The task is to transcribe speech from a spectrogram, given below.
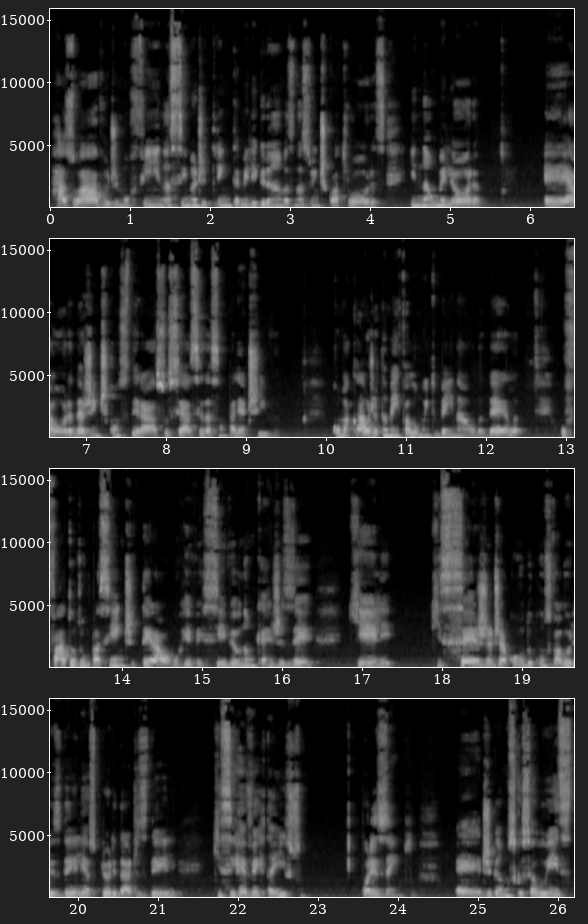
razoável de morfina, acima de 30 miligramas nas 24 horas, e não melhora, é a hora da gente considerar associar a sedação paliativa. Como a Cláudia também falou muito bem na aula dela, o fato de um paciente ter algo reversível não quer dizer que ele que seja de acordo com os valores dele e as prioridades dele que se reverta isso. Por exemplo, é, digamos que o seu Luiz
